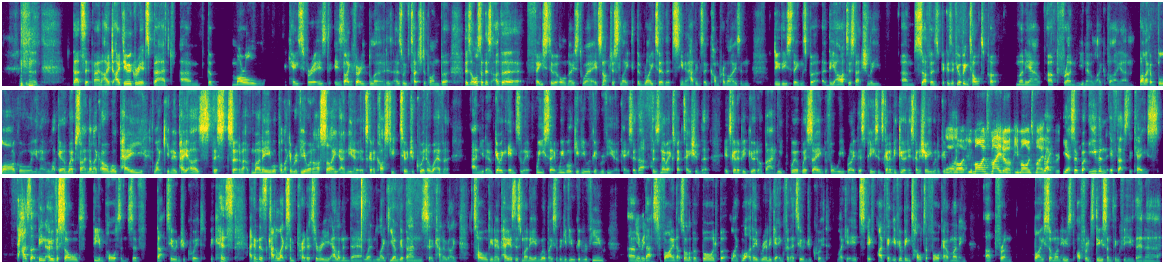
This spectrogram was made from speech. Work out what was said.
you know? That's it, man. I, I do agree it's bad. Um, the moral case for it is is like very blurred as, as we've touched upon but there's also this other face to it almost where it's not just like the writer that's you know having to compromise and do these things but the artist actually um, suffers because if you're being told to put money out up front you know like by um by like a blog or you know like a website and they're like oh we'll pay like you know pay us this certain amount of money we'll put like a review on our site and you know it's going to cost you 200 quid or whatever and you know going into it we say we will give you a good review okay? So that there's no expectation that it's going to be good or bad. We we're, we're saying before we write this piece it's going to be good. It's going to show you in a good yeah, light. like your mind's made up. Your mind's made right. up yeah so but even if that's the case has that been oversold the importance of that 200 quid? Because I think there's kind of like some predatory element there when like younger bands are kind of like told, you know, pay us this money and we'll basically give you a good review. Um, Yeah, that's fine. That's all above board. But like, what are they really getting for their 200 quid? Like it's, if I think if you're being told to fork out money up front by someone who's offering to do something for you, then, uh,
